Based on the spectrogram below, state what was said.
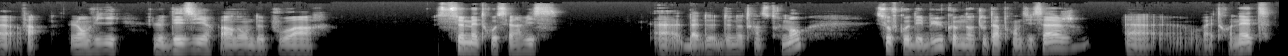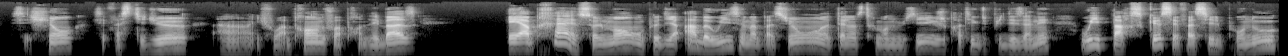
euh, enfin l'envie, le désir pardon de pouvoir se mettre au service euh, bah, de, notre instrument. Sauf qu'au début, comme dans tout apprentissage, euh, on va être honnête, c'est chiant, c'est fastidieux, hein, il faut apprendre, il faut apprendre les bases. Et après seulement, on peut dire ah bah oui, c'est ma passion, tel instrument de musique, je pratique depuis des années. Oui, parce que c'est facile pour nous,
